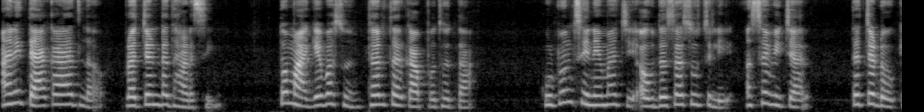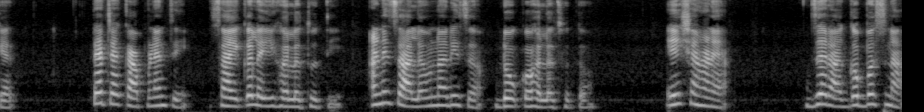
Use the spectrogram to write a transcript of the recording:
आणि त्या काळातलं प्रचंड धाडसी. तो मागे बसून थरथर कापत होता. कुठून सिनेमाची अवदसा सुचली असे विचार त्याच्या डोक्यात. त्याच्या कापण्याचे सायकलही हलत होती. आणि चालवणारीचं डोकं हलत होतं. ए शहाण्या जरा गब्बस ना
